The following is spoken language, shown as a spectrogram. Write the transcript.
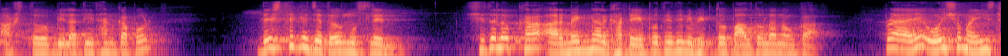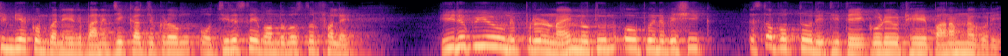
আসতো বিলাতি থান কাপড়, দেশ থেকে যেত মুসলিম। শীতলক্ষা আর মেঘনার ঘাটে প্রতিদিনই ভিড়ত পালতোলা নৌকা। প্রায় ওই সময় ইস্ট ইন্ডিয়া কোম্পানির বাণিজ্যিক কার্যক্রম ও চিরস্থায়ী বন্দোবস্তর ফলে ইউরোপীয় অনুপ্রেরণায় নতুন ঔপনিবেশিক স্থাপত্য রীতিতে গড়ে ওঠে পানাম নগরী।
